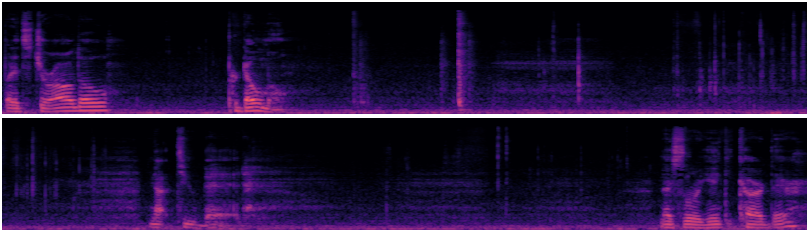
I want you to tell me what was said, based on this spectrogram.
but it's Geraldo Perdomo. Not too bad. Nice little Yankee card there.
